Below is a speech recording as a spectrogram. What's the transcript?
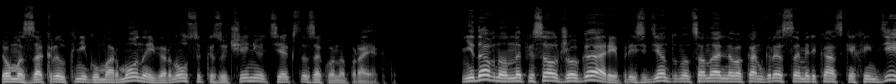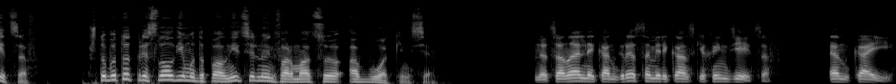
Томас закрыл книгу Мормона и вернулся к изучению текста законопроекта. Недавно он написал Джо Гарри, президенту Национального конгресса американских индейцев, чтобы тот прислал ему дополнительную информацию об Уоткинсе. Национальный конгресс американских индейцев, НКИ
